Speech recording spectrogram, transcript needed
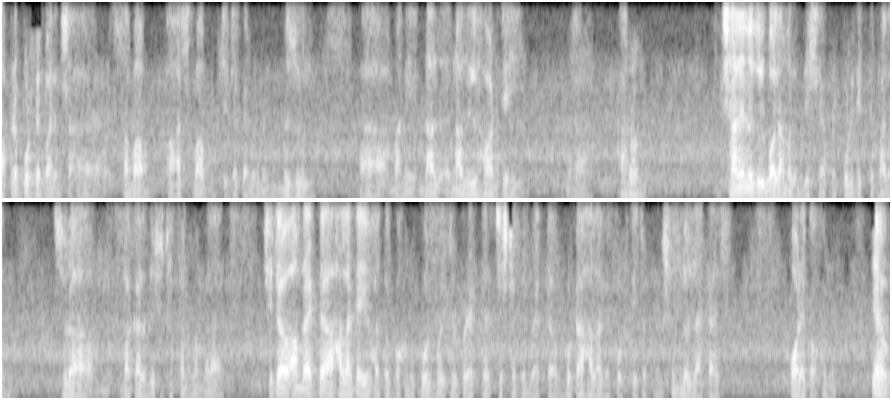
আপনারা পড়তে পারেন সাবাব বা আসবাব যেটাকে বলি, নজুল। মানে নাজিল হওয়ার যেই কারণ, শানে নজুল বলে আমাদের দেশে আপনি পড়ে দেখতে পারেন। সুরা বাকারা দুশো ছাপ্পান্ন নম্বর আয় সেটা আমরা একটা হালাকাই হয়তো কখনো করব, এটার উপরে একটা চেষ্টা করব, একটা গোটা হালাকা করতে, এটা সুন্দর লেখা পরে কখনো। যাই হোক,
